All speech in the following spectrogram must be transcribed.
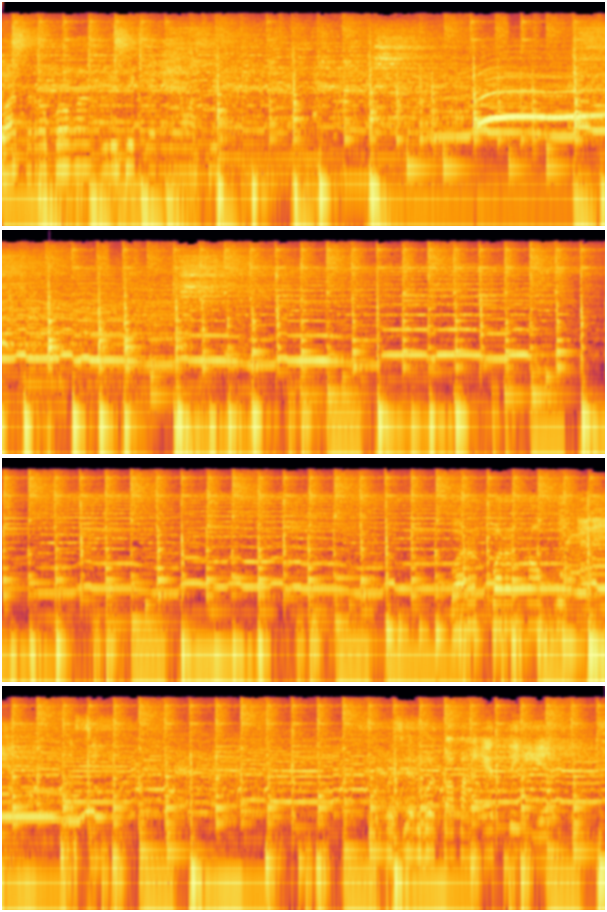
buat rombongan gelidik ini yang masih bareng-bareng nopo ini yang masih spesial buat Mama Eti ya?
